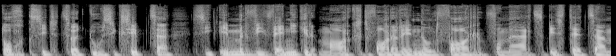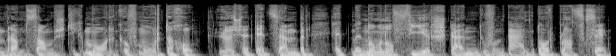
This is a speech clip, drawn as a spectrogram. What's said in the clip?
Doch seit 2017 sind immer wie weniger Marktfahrerinnen und Fahrer vom März bis Dezember am Samstagmorgen auf Morden gekommen. Letzten Dezember hat man nur noch vier Stände auf dem Berntorplatz gesehen.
